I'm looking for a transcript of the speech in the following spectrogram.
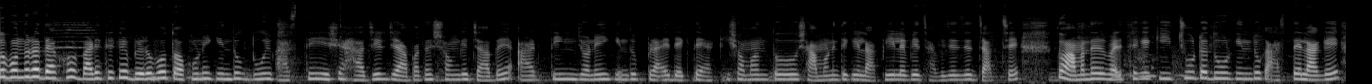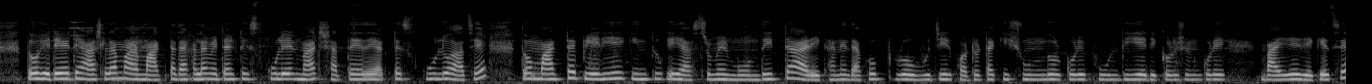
তো বন্ধুরা দেখো, বাড়ি থেকে বেরোবো তখনই কিন্তু দুই ভাস্তি এসে হাজির যে আমাদের সঙ্গে যাবে আর তিনজনেই কিন্তু প্রায় দেখতে একই সমান। তো সামনে থেকে লাফিয়ে লাফিয়ে ঝাঁপি ঝাঁপিয়ে যাচ্ছে। তো আমাদের বাড়ি থেকে কিছুটা দূর কিন্তু আসতে লাগে। তো হেঁটে হেঁটে আসলাম আর মাঠটা দেখালাম। এটা একটা স্কুলের মাঠ, সাথে একটা স্কুলও আছে। তো মাঠটা পেরিয়ে কিন্তু এই আশ্রমের মন্দিরটা আর এখানে দেখো প্রভুজির ফটোটা কি সুন্দর করে ফুল দিয়ে ডেকোরেশন করে বাইরে রেখেছে।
